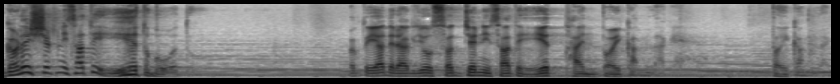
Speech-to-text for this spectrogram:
ગણેશ શેઠની સાથે હેત બહુ હતું. ભક્તો યાદ રાખજો, સજ્જનની સાથે હેત થાય ને તોય કામ લાગે. તોય કામ લાગે.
